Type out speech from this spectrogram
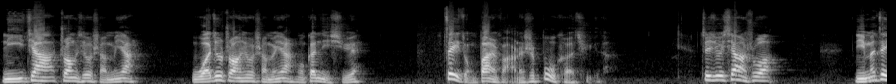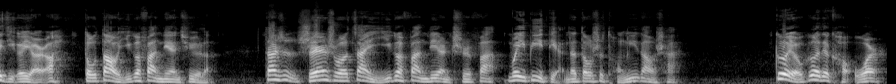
你家装修什么样，我就装修什么样，我跟你学。这种办法呢是不可取的。这就像说，你们这几个人啊都到一个饭店去了，但是虽然说在一个饭店吃饭，未必点的都是同一道菜。各有各的口味儿，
